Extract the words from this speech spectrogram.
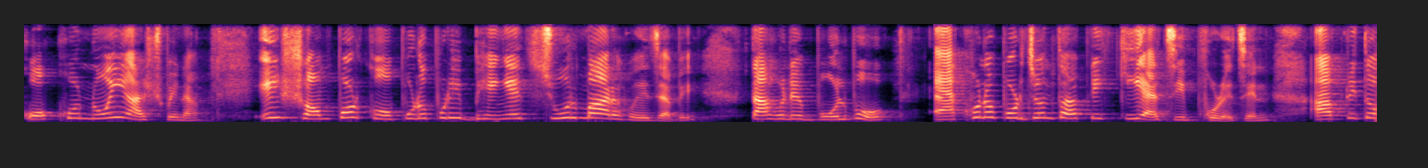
কখনোই আসবে না। এই সম্পর্ক পুরোপুরি ভেঙে চুরমার হয়ে যাবে। তাহলে বলব এখনও পর্যন্ত আপনি কি অ্যাচিভ করেছেন? আপনি তো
